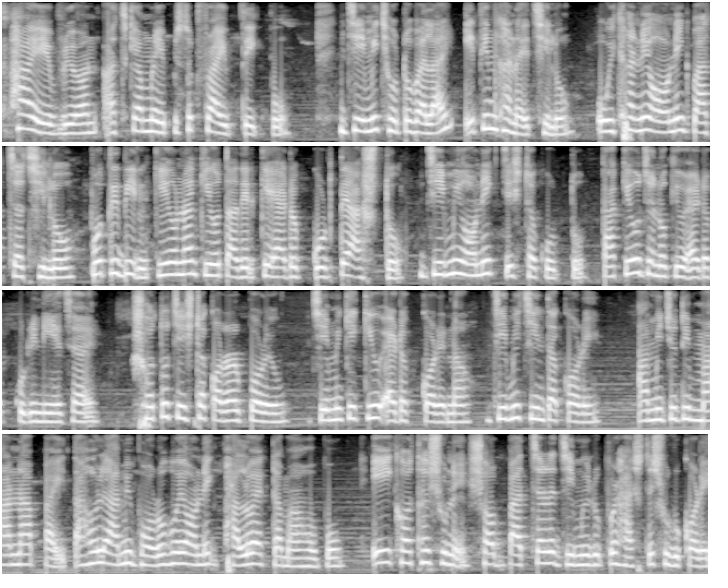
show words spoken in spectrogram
হাই এভরিওয়ান আজকে আমরা এপিসোড ফাইভ দেখব। জেমি ছোটবেলায় এতিমখানায় ছিল। ওইখানে অনেক বাচ্চা ছিল। প্রতিদিন কেউ না কেউ তাদেরকে অ্যাডপ্ট করতে আসতো। জেমি অনেক চেষ্টা করত। তাকেও যেন কেউ অ্যাডপ্ট করে নিয়ে যায়। শত চেষ্টা করার পরেও জেমিকে কেউ অ্যাডপ্ট করে না। জেমি চিন্তা করে আমি যদি মা না পাই, তাহলে আমি বড় হয়ে অনেক ভালো একটা মা হব। এই কথা শুনে সব বাচ্চারা জিমির উপর হাসতে শুরু করে।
